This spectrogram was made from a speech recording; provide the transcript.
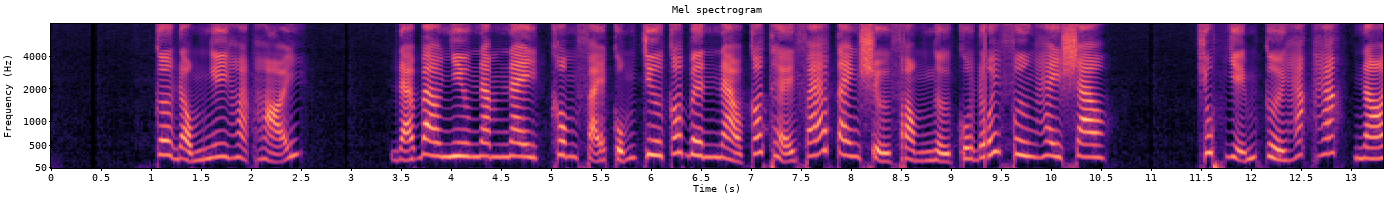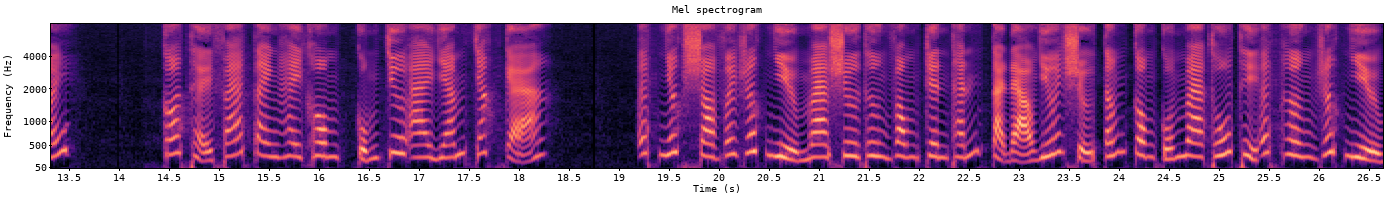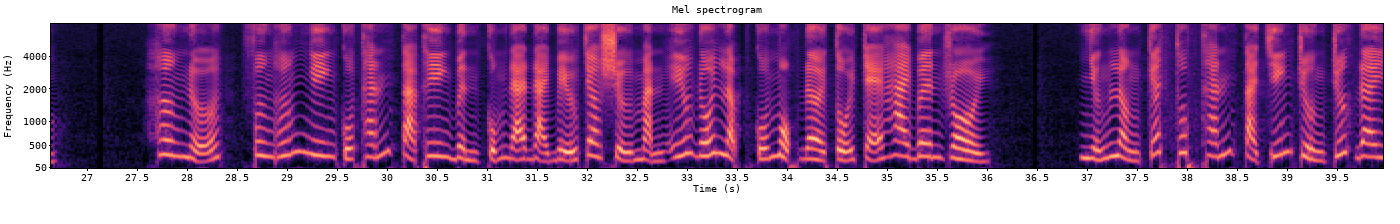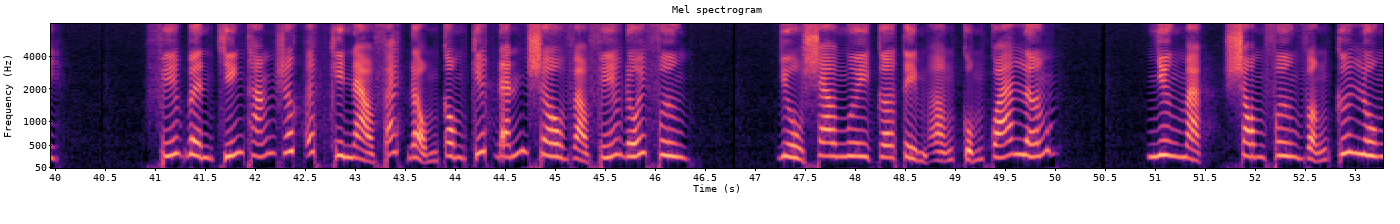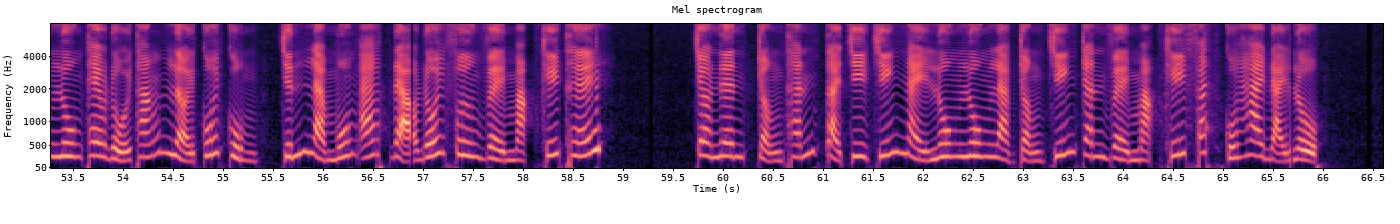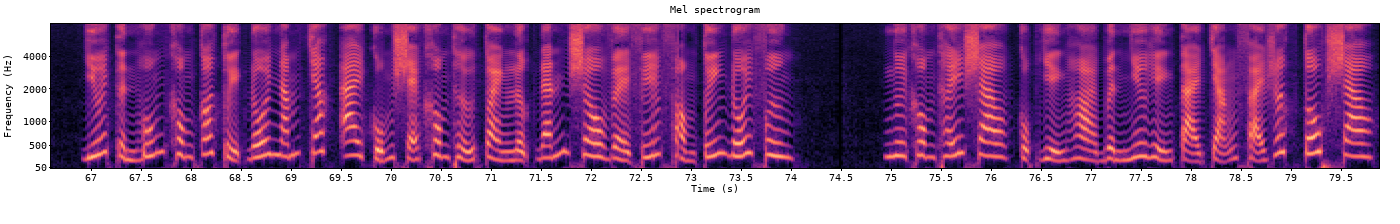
Cơ động nghi hoặc hỏi. Đã bao nhiêu năm nay, không phải cũng chưa có bên nào có thể phá tan sự phòng ngự của đối phương hay sao? Trúc Diễm cười hắc hắc, nói. Có thể phá tan hay không cũng chưa ai dám chắc cả. Ít nhất so với rất nhiều ma sư thương vong trên thánh tà đạo dưới sự tấn công của ma thú thì ít hơn rất nhiều. Hơn nữa, phương hướng nghiêng của thánh tà thiên bình cũng đã đại biểu cho sự mạnh yếu đối lập của một đời tuổi trẻ hai bên rồi. Những lần kết thúc thánh tà chiến trường trước đây, phía bên chiến thắng rất ít khi nào phát động công kích đánh sâu vào phía đối phương. Dù sao nguy cơ tiềm ẩn cũng quá lớn. Nhưng mà song phương vẫn cứ luôn luôn theo đuổi thắng lợi cuối cùng, chính là muốn áp đảo đối phương về mặt khí thế. Cho nên trận thánh tài chi chiến này luôn luôn là trận chiến tranh về mặt khí phách của hai đại lục. Dưới tình huống không có tuyệt đối nắm chắc ai cũng sẽ không thử toàn lực đánh sâu về phía phòng tuyến đối phương. Ngươi không thấy sao, cục diện hòa bình như hiện tại chẳng phải rất tốt sao?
